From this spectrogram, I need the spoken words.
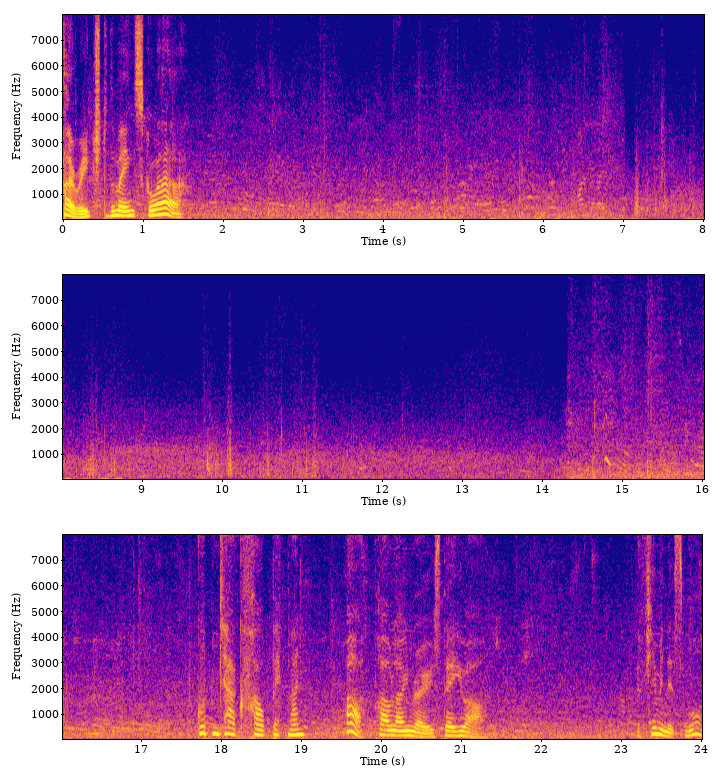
I reached the main square. Guten Tag, Frau Beckmann. Ah, Fraulein Rose, there you are. A few minutes more,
